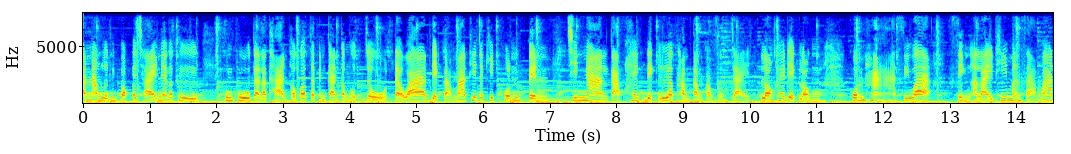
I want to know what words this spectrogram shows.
การนำ Learning Box ไปใช้เนี่ยก็คือ คุณครูแต่ละฐานเขาก็จะเป็นการกำหนดโจทย์ แต่ว่าเด็กสามารถที่จะคิดค้นเป็นชิ้นงานกับให้เด็กเลือกทำตามความสนใจ ลองให้เด็กลองค้นหาซิว่าสิ่งอะไรที่มันสามารถ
